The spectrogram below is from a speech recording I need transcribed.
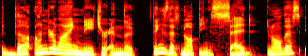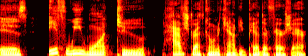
The underlying nature and the things that's not being said in all this is if we want to have Strathcona County pay their fair share,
